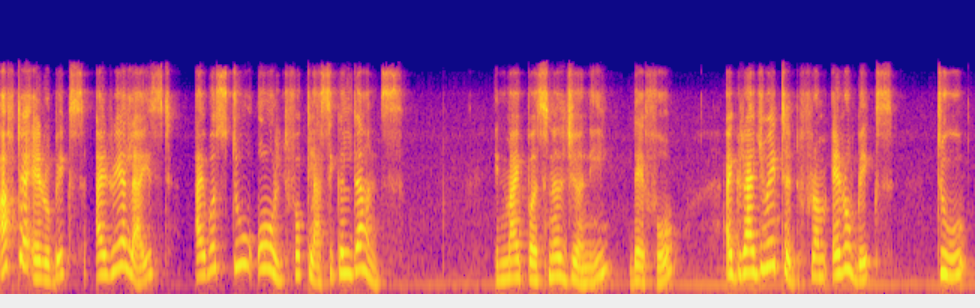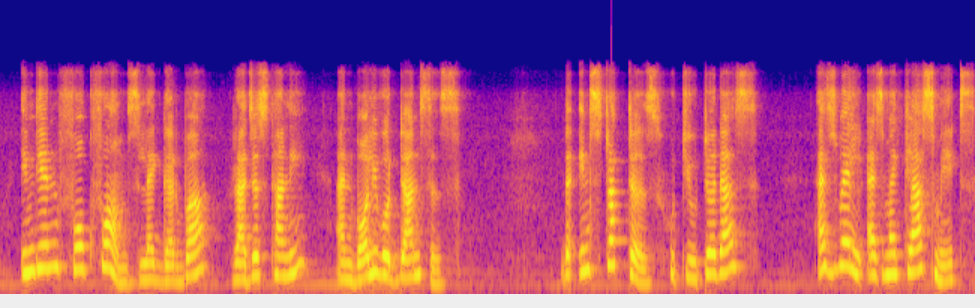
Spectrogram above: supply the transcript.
After aerobics, I realized I was too old for classical dance. In my personal journey, therefore, I graduated from aerobics to Indian folk forms like Garba, Rajasthani, and Bollywood dances. The instructors who tutored us, as well as my classmates,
